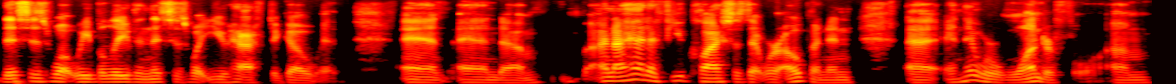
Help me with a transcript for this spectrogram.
this is what we believe and this is what you have to go with and and um and i had a few classes that were open and uh, and they were wonderful um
